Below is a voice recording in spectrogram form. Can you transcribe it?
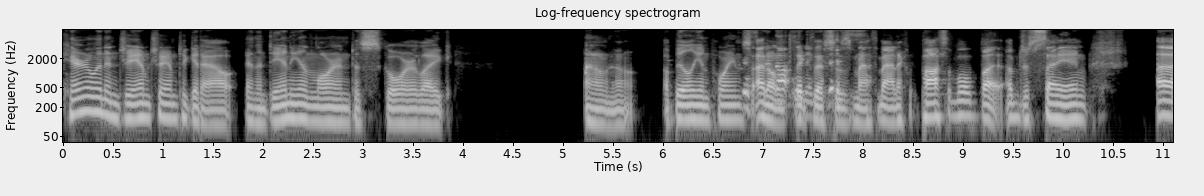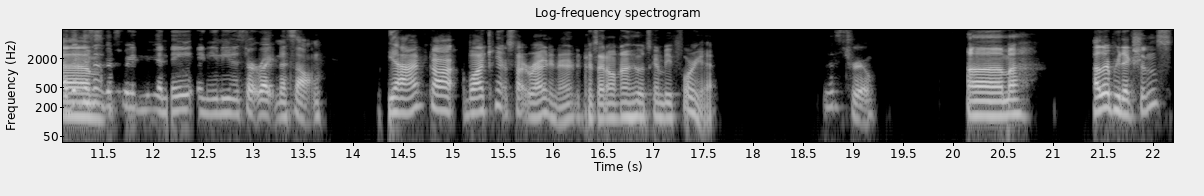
Carolyn and Jam Jam to get out, and then Danny and Lauren to score like, I don't know, a billion points. I don't think this, this. is mathematically possible, but I'm just saying. I think Um, this is between me and Nate, and you need to start writing a song. yeah, I've got. Well, I can't start writing it because I don't know who it's going to be for yet. That's true. Um, other predictions.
